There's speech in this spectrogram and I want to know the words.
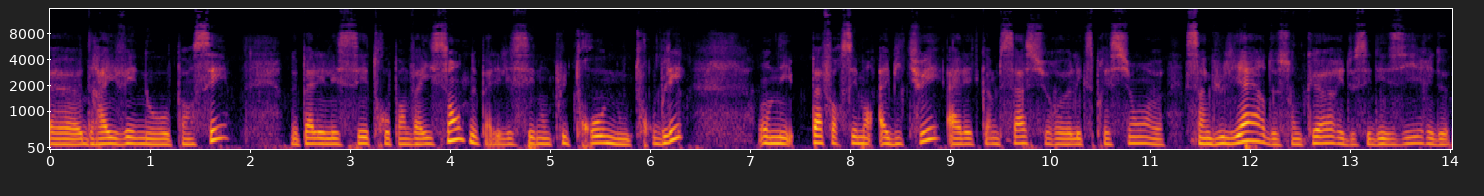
euh, driver nos pensées, ne pas les laisser trop envahissantes, ne pas les laisser non plus trop nous troubler. On n'est pas forcément habitué à aller comme ça sur euh, l'expression singulière de son cœur et de ses désirs et de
